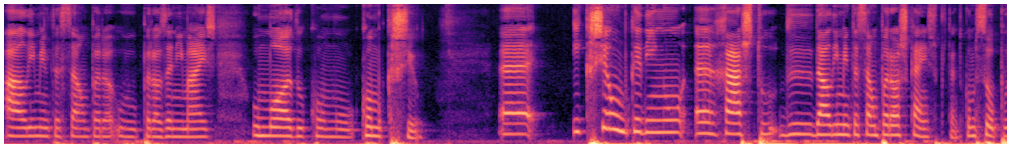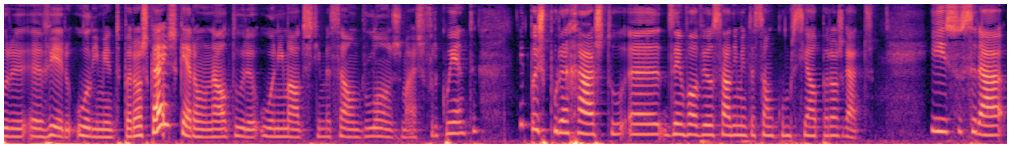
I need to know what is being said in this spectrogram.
à alimentação para, o, para os animais o modo como, como cresceu. Uh, e cresceu um bocadinho a rasto de, da alimentação para os cães. Portanto, começou por haver o alimento para os cães, que eram na altura o animal de estimação de longe mais frequente, e depois, por arrasto, uh, desenvolveu-se a alimentação comercial para os gatos. E isso será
